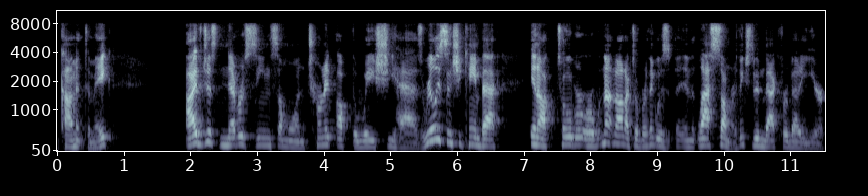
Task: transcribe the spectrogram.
a comment to make. I've just never seen someone turn it up the way she has, really since she came back in October or not not October. I think it was in last summer. I think she's been back for about a year.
